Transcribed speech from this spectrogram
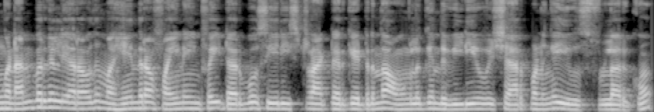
உங்கள் நண்பர்கள் யாராவது Mahindra five nine five turbo series tractor கேட்டிருந்தால் அவங்களுக்கு இந்த வீடியோவை ஷேர் பண்ணுங்கள் யூஸ்ஃபுல்லாக இருக்கும்.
